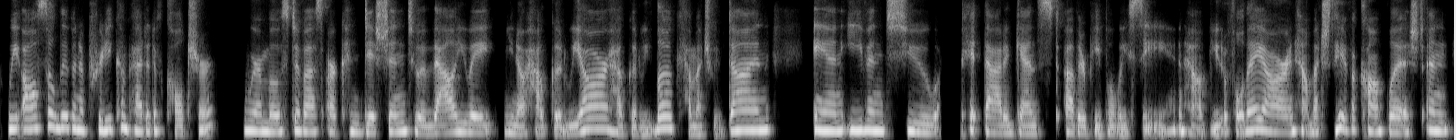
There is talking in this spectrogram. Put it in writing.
we also live in a pretty competitive culture where most of us are conditioned to evaluate, you know, how good we are, how good we look, how much we've done, and even to pit that against other people we see and how beautiful they are and how much they've accomplished. And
